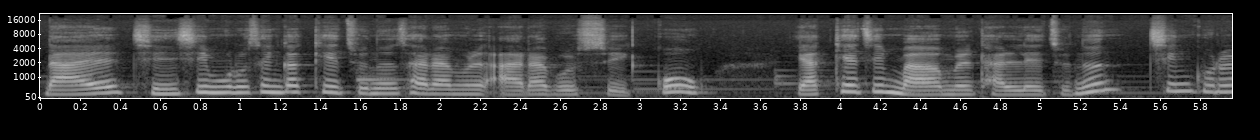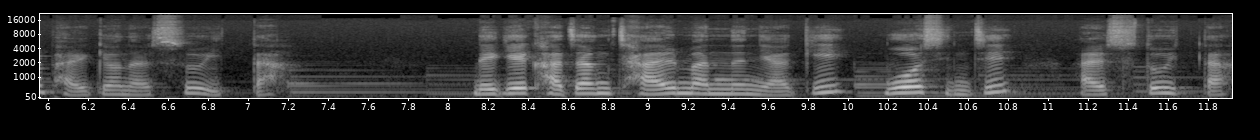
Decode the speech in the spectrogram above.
날 진심으로 생각해주는 사람을 알아볼 수 있고 약해진 마음을 달래주는 친구를 발견할 수 있다. 내게 가장 잘 맞는 약이 무엇인지 알 수도 있다.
